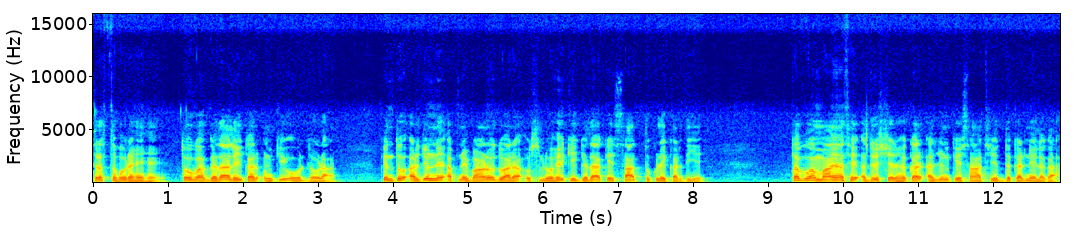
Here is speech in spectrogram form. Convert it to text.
त्रस्त हो रहे हैं तो वह गदा लेकर उनकी ओर दौड़ा। किंतु अर्जुन ने अपने बाणों द्वारा उस लोहे की गदा के सात टुकड़े कर दिए। तब वह माया से अदृश्य रहकर अर्जुन के साथ युद्ध करने लगा।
